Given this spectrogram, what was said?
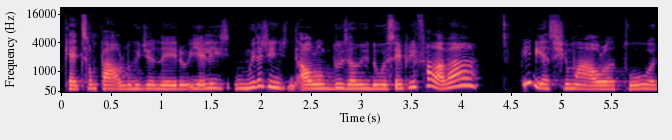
que é de São Paulo, do Rio de Janeiro, e eles, muita gente ao longo dos anos do UVA sempre falava, ah, queria assistir uma aula tua,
